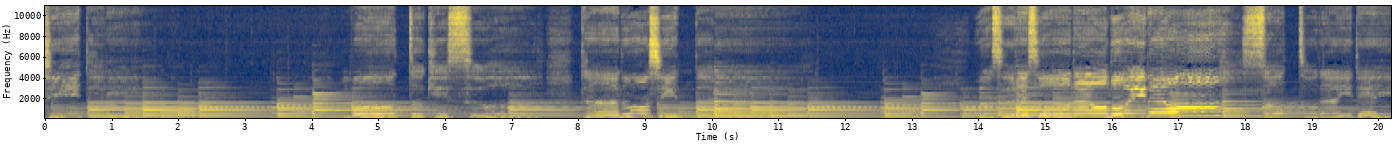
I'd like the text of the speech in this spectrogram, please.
したもっとキスを楽しんだり忘れそうな思い出をそっと抱いている。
